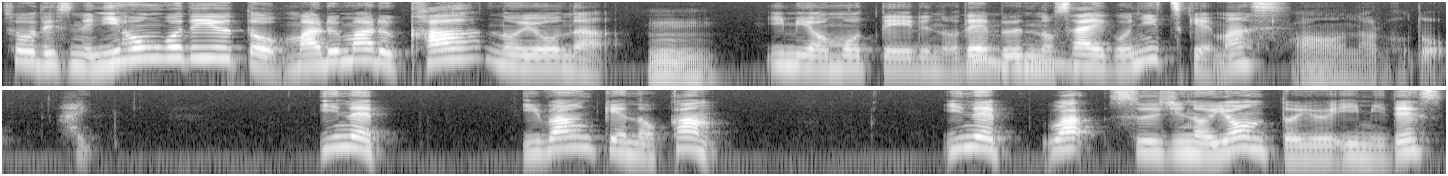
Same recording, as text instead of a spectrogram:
そうですね。日本語で言うと〇〇かのようなうん意味を持っているのでうんうん。文の最後につけます。ああなるほど。イネイワン家の間。イネは数字の4という意味です。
